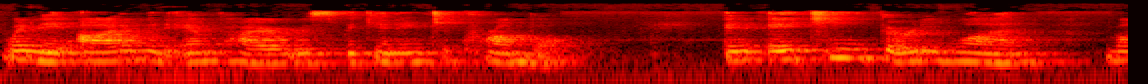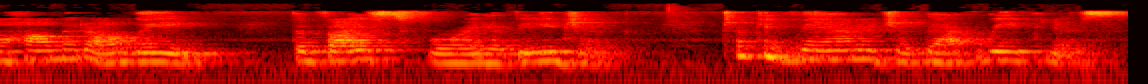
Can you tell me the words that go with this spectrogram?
when the Ottoman Empire was beginning to crumble. In 1831, Muhammad Ali, the viceroy of Egypt, took advantage of that weakness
